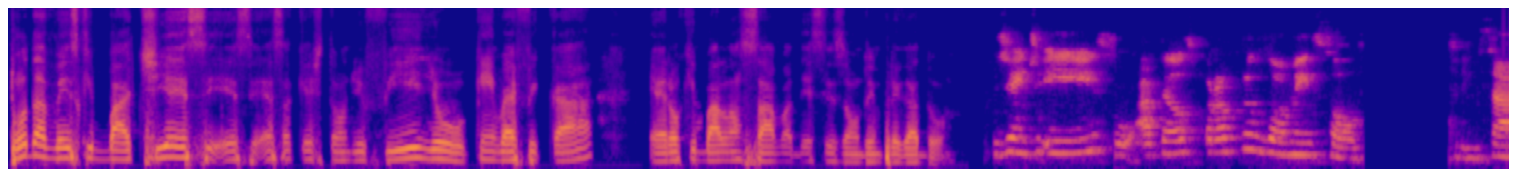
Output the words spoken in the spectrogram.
toda vez que batia esse, esse, essa questão de filho, quem vai ficar, era o que balançava a decisão do empregador. Gente, e isso até os próprios homens sofrem, sabe?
